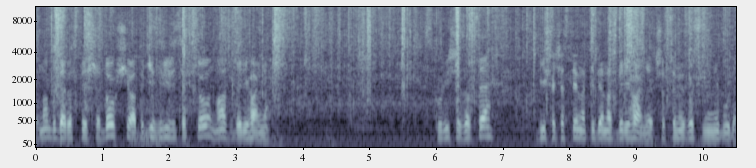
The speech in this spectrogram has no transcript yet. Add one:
Вона буде рости ще довше, а тоді зріжеться все на зберігання. Скоріше за все, більша частина піде на зберігання, якщо ціни зовсім не буде.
